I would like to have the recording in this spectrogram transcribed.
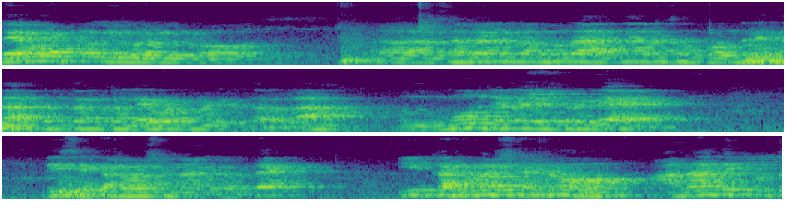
ಲೇಔಟ್ ಇವರು ಇವರು ಸಭೆ ನಂಬರ್ ನೂರ ಹದಿನಾರು ಸ್ವಲ್ಪ ಒಂದರಿಂದ ಹತ್ತರ ತನಕ ಲೇಔಟ್ ಮಾಡಿರ್ತಾರಲ್ಲ, ಒಂದು ಮೂರು ಜನ ಹೆಸರಿಗೆ ಡಿ ಸಿ ಕನ್ವರ್ಷನ್ ಆಗಿರುತ್ತೆ. ಈ ಕನ್ವರ್ಷನ್ ಅನಧಿಕೃತ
